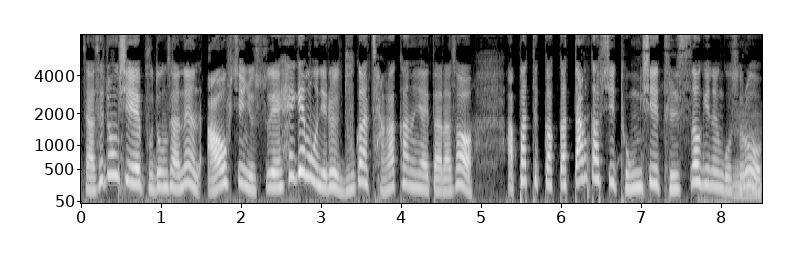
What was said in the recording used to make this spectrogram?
자, 세종시의 부동산은 9시 뉴스의 헤게모니를 누가 장악하느냐에 따라서 아파트 값과 땅값이 동시에 들썩이는 곳으로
